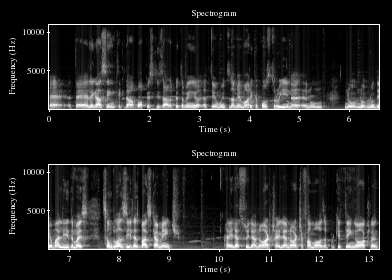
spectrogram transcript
É, até é legal assim, tem que dar uma boa pesquisada, porque eu também eu tenho muito da memória que eu construí, né? Eu não não, não, não dei uma lida, mas são duas ilhas basicamente. A Ilha Sul e a Ilha Norte. A Ilha Norte é famosa porque tem Auckland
